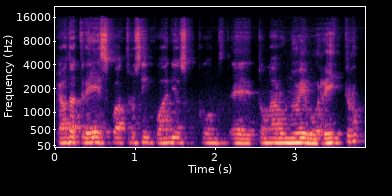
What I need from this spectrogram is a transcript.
cada 3, 4, 5 años con, eh, tomar un nuevo reto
